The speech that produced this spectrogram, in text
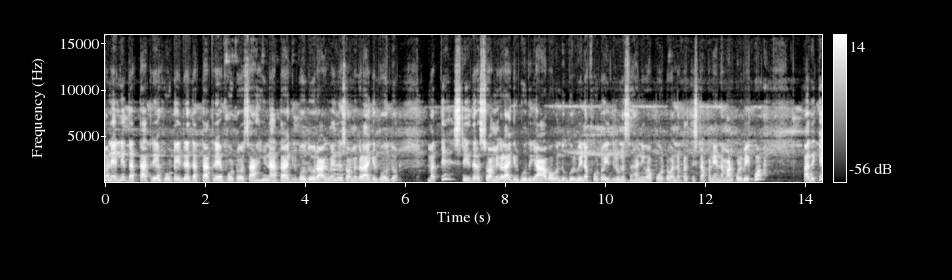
ಮನೆಯಲ್ಲಿ ದತ್ತಾತ್ರೇಯ ಫೋಟೋ ಇದ್ದರೆ ದತ್ತಾತ್ರೇಯ ಫೋಟೋ ಸಾಹಿನಾಥ ಆಗಿರ್ಬೋದು, ರಾಘವೇಂದ್ರ ಸ್ವಾಮಿಗಳಾಗಿರ್ಬೋದು, ಮತ್ತು ಶ್ರೀಧರ ಸ್ವಾಮಿಗಳಾಗಿರ್ಬೋದು, ಯಾವ ಒಂದು ಗುರುವಿನ ಫೋಟೋ ಇದ್ರೂ ಸಹ ನೀವು ಆ ಫೋಟೋವನ್ನು ಪ್ರತಿಷ್ಠಾಪನೆಯನ್ನು ಮಾಡಿಕೊಳ್ಬೇಕು. ಅದಕ್ಕೆ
